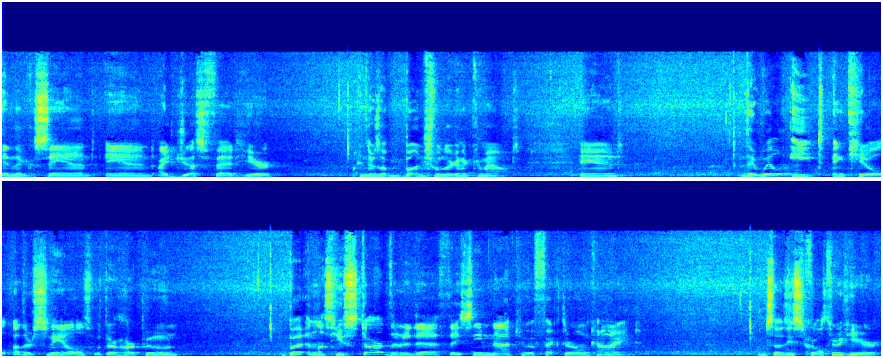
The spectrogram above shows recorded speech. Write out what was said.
in the sand and I just fed here and there's a bunch of them that are going to come out. And they will eat and kill other snails with their harpoon but unless you starve them to death they seem not to affect their own kind. And so as you scroll through here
